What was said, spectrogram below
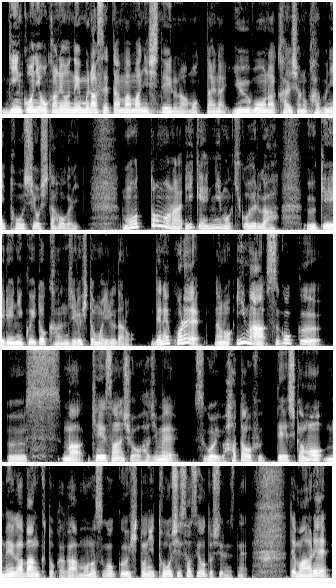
銀行にお金を眠らせたままにしているのはもったいない。有望な会社の株に投資をした方がいい。もっともな意見にも聞こえるが、受け入れにくいと感じる人もいるだろう。でね、これ、あの、今、すごく、まあ、経産省をはじめ、すごい旗を振って、しかもメガバンクとかがものすごく人に投資させようとしてるんですね。でもあれ、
